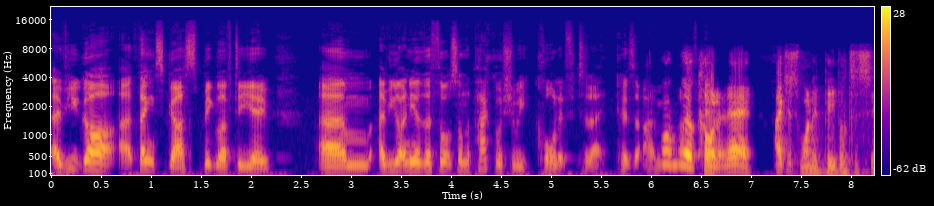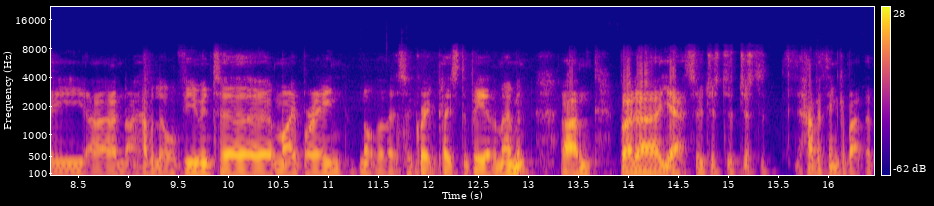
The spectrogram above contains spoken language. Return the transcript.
have you got? Uh, thanks, Gus. Big love to you. Um, have you got any other thoughts on the pack, or should we call it for today? Because I'm. Well, we'll I've- call it there. I just wanted people to see, uh, and I have a little view into my brain. Not that that's a great place to be at the moment, um, but uh, yeah. So just to just to have a think about the,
